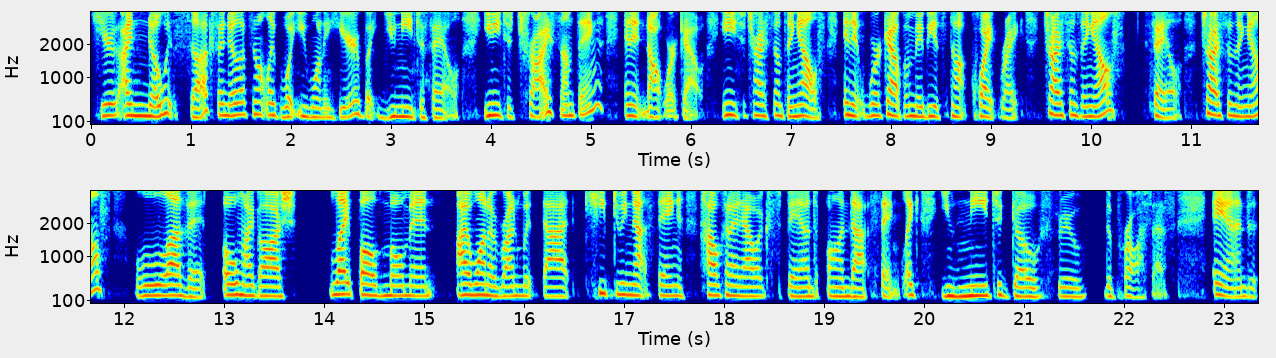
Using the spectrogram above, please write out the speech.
Here's, I know it sucks. I know that's not like what you want to hear, but you need to fail. You need to try something and it not work out. You need to try something else and it work out, but maybe it's not quite right. Try something else, fail. Try something else, love it. Oh my gosh, light bulb moment. I want to run with that, keep doing that thing. How can I now expand on that thing? Like you need to go through the process. And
